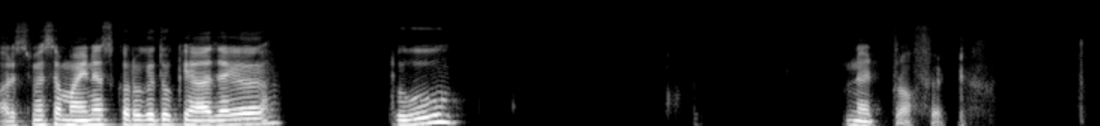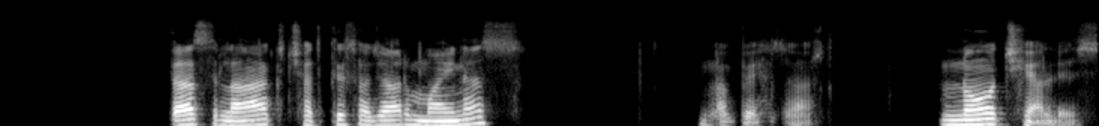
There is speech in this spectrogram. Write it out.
और इसमें से माइनस करोगे तो क्या आ जाएगा? To net profit. दस लाख छत्तीस हज़ार माइनस नब्बे हज़ार, नौ छियालीस।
